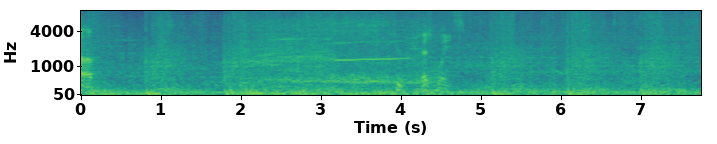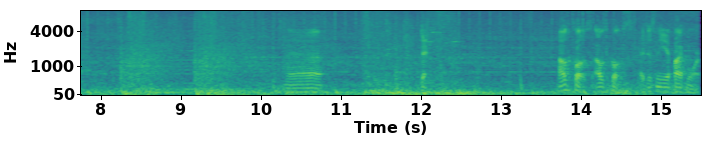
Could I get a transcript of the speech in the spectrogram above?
Uh, bitch, please. I was close. I was close. I just needed five more.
